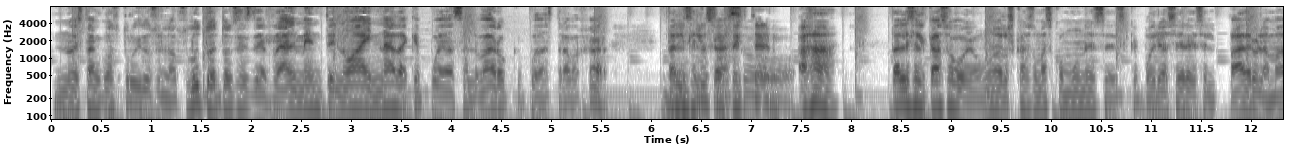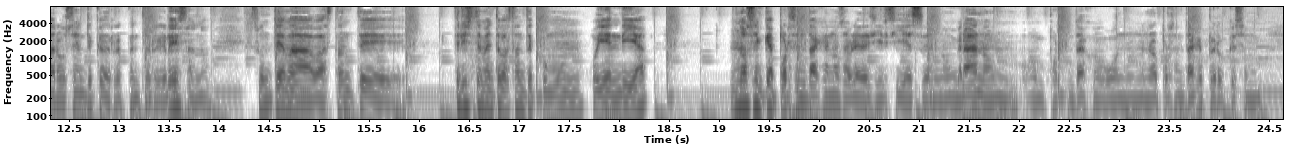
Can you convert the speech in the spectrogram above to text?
no están construidos en lo absoluto, entonces de realmente no hay nada que puedas salvar o que puedas trabajar. Tal es el caso. Ajá. Tal es el caso, uno de los casos más comunes es que podría ser es el padre o la madre ausente que de repente regresa, ¿no? Es un tema bastante, tristemente bastante común hoy en día. No sé en qué porcentaje, no sabría decir si es en un gran o un, porcentaje o en un menor porcentaje, pero que es un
